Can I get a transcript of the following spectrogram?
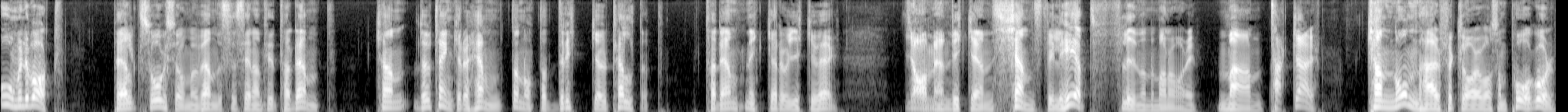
omedelbart! Pelk såg sig om och vände sig sedan till Tardent. Kan du tänka dig att hämta något att dricka ur tältet? Tardent nickade och gick iväg. Ja men vilken tjänstvillighet, flinade Manori. Man tackar. Kan någon här förklara vad som pågår?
